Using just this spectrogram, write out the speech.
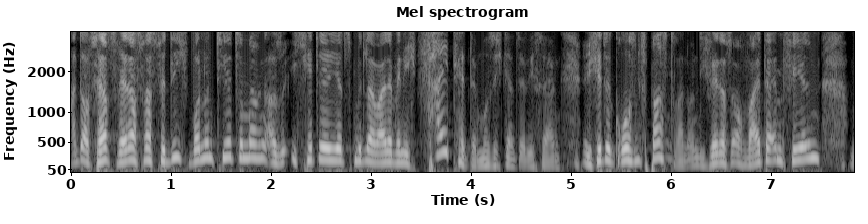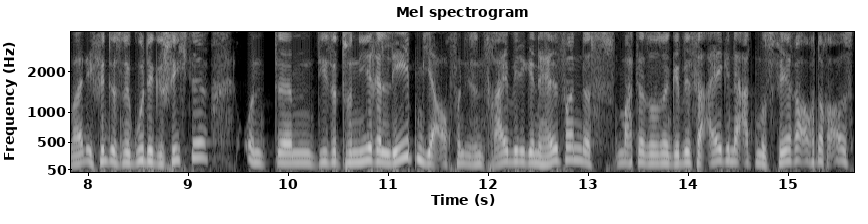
Hand aufs Herz, wäre das was für dich, Volontier zu machen? Also ich hätte jetzt mittlerweile, wenn ich Zeit hätte, muss ich ganz ehrlich sagen, ich hätte großen Spaß dran und ich werde das auch weiterempfehlen, weil ich finde es eine gute Geschichte und ähm, diese Turniere leben ja auch von diesen freiwilligen Helfern. Das macht ja so eine gewisse eigene Atmosphäre auch noch aus.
